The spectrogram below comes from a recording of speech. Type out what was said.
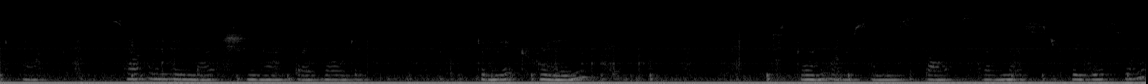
Okay, it's not leaving much, you know, but I feel like it's getting it clean. Just going over some of the spots that I missed previously.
